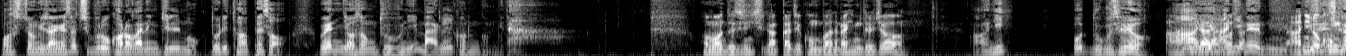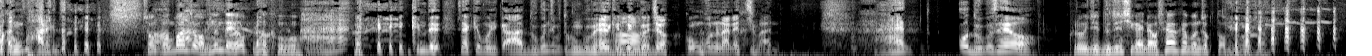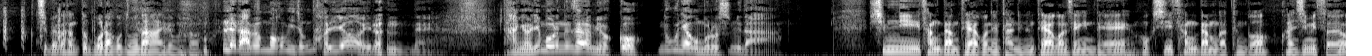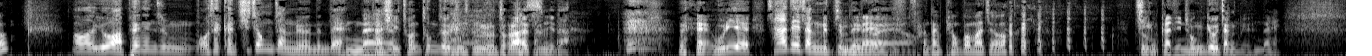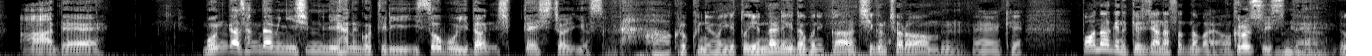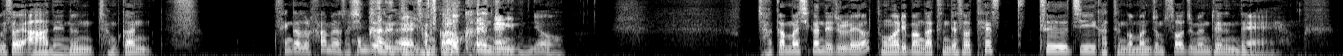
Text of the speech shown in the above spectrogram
버스 정류장에서 집으로 걸어가는 길목 놀이터 앞에서 웬 여성 두 분이 말을 거는 겁니다. 어머 늦은 시간까지 공부하느라 힘들죠? 아니? 어 누구세요? 아, 이 아니는 음, 아니요 공부 안 공부 안 했다. 전 아, 공부한 적 아. 없는데요? 라고. 아, 근데 생각해 보니까, 아, 누군지부터 궁금해하겠는 아. 거죠. 공부는 안 했지만. 아, 어, 누구세요? 그리고 이제 늦은 시간이라고 생각해 본 적도 없는 거죠. 집에 가서 또 뭐라고 노나 이러면서. 원래 라면 먹으면 이 정도 걸려. 이런, 네. 당연히 모르는 사람이었고, 누구냐고 물었습니다. 심리 상담 대학원에 다니는 대학원생인데 혹시 상담 같은 거 관심 있어요? 어, 요 앞에는 좀 어색한 치정 장르였는데, 네. 다시 전통적인 장르로 돌아왔습니다. 네, 우리의 4대 장르쯤 될 네, 거예요. 상당히 평범하죠. 지금까지는. 종교 장르. 네. 아, 네. 뭔가 상담인이 심리하는 것들이 있어 보이던 10대 시절이었습니다. 아 그렇군요. 이게 또 옛날 얘기다 보니까 지금처럼 음, 예, 이렇게 뻔하게 느껴지지 않았었나 봐요. 그럴 수 있습니다. 네. 여기서 아 내는 잠깐 생각을 하면서 심지어 혹하는 예. 잠깐 혹하는 네. 중이군요. 잠깐만 시간 내줄래요? 동아리방 같은 데서 테스트지 같은 것만 좀 써주면 되는데.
